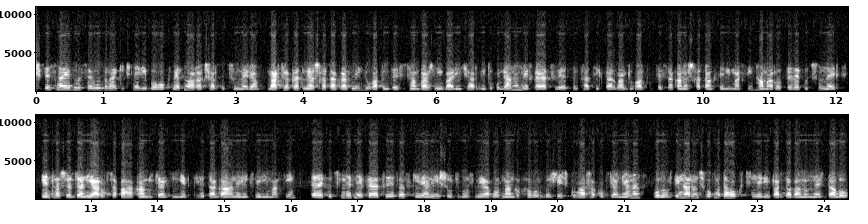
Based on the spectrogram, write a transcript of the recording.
ինչպես նաեւ լսելու բնակիչների բողոքներ բողոքներն ու առաջարկությունները։ Վարչակազմի աշխատակազմի գյուղատնտեսության բաժնի վարիչ Արվիտ Ղուլյանը ներկայացրեց ընթացիկ տարվա գյուղատնտեսական աշխատանքների մասին համառոտ տեղեկություններ, ենթաշրջանի առողջապահական վիճակի եւ հետագա անելիքների մասին, Տեղեկություններ ներկայացրեց Ասկերյանի շուրջբուժ միավորման գլխավոր բժիշկ Գոհար Հակոբյանյանը, ոլորտին առնչվող մտահոգություններին բարձաբանումներ տալով։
